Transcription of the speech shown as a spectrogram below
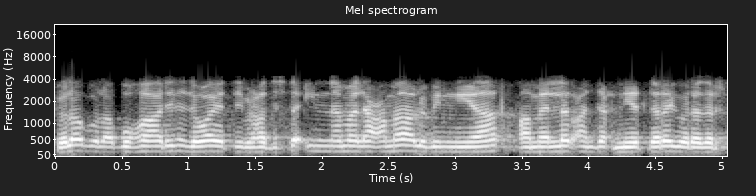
şöyle bula Buhari'nin rivayet ettiği bir hadiste innemel a'malu bin niyat ameller ancak niyetlere göredir.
